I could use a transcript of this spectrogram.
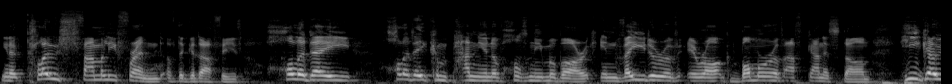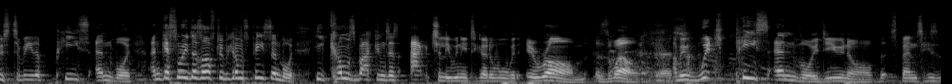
you know, close family friend of the Gaddafis, holiday holiday companion of Hosni Mubarak, invader of Iraq, bomber of Afghanistan. He goes to be the peace envoy. And guess what he does after he becomes peace envoy? He comes back and says, actually, we need to go to war with Iran as well. Yes. I mean, which peace envoy do you know of that spends his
